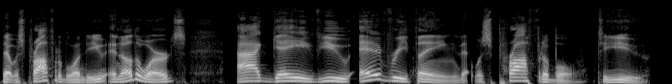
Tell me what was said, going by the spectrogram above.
that was profitable unto you. In other words, I gave you everything that was profitable to you.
